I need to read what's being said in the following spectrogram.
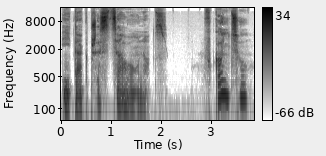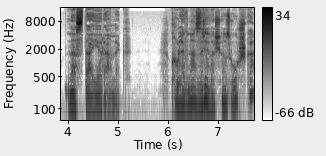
I tak przez całą noc. W końcu nastaje ranek. Królewna zrywa się z łóżka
